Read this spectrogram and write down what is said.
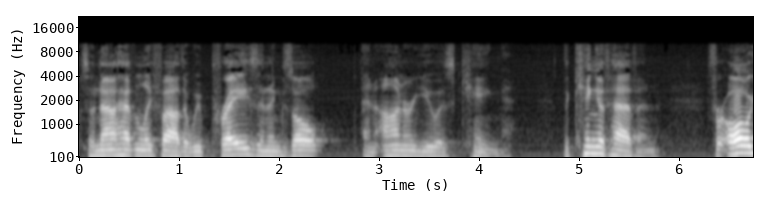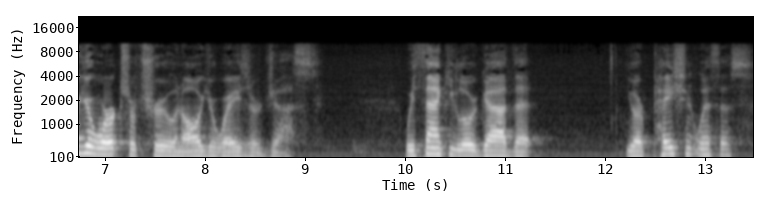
So now, Heavenly Father, we praise and exalt and honor you as King, the King of heaven, for all your works are true and all your ways are just. We thank you, Lord God, that you are patient with us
